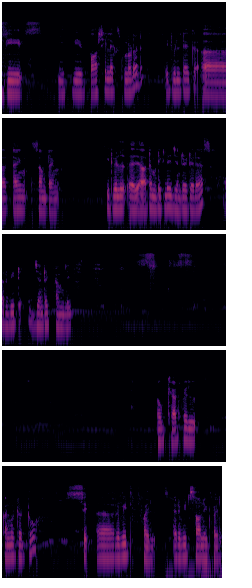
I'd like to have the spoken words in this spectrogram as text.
If we if we partial exploded it will take uh, time some time. It will uh, automatically generated as Revit generic family now CAD file converted to uh, Revit file Revit solid file.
